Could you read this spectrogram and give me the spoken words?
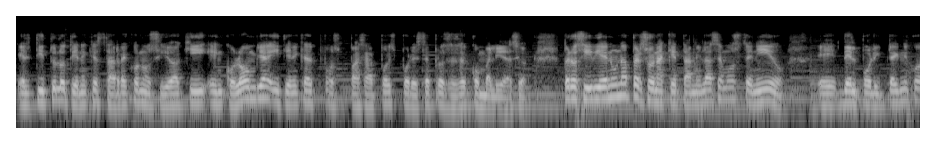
el título tiene que estar reconocido aquí en Colombia y tiene que pues, pasar pues, por este proceso de convalidación. Pero si bien una persona que también las hemos tenido eh, del Politécnico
